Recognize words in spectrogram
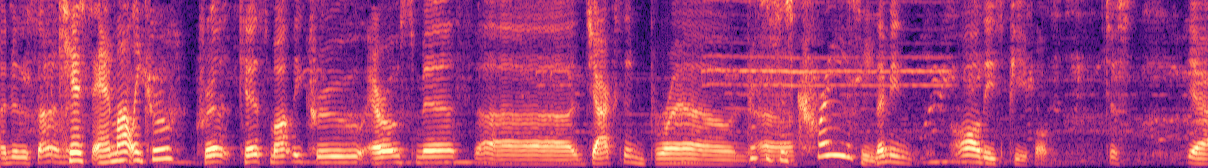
under the sun. Kiss and Motley Crue. Kiss, Motley Crue, Aerosmith, uh, Jackson Browne. This uh, is just crazy. I mean, all these people, just yeah.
